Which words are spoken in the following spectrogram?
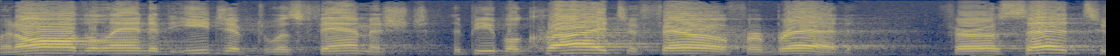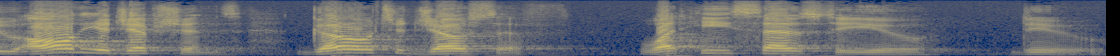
When all the land of Egypt was famished, the people cried to Pharaoh for bread. Pharaoh said to all the Egyptians, Go to Joseph. What he says to you, do.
